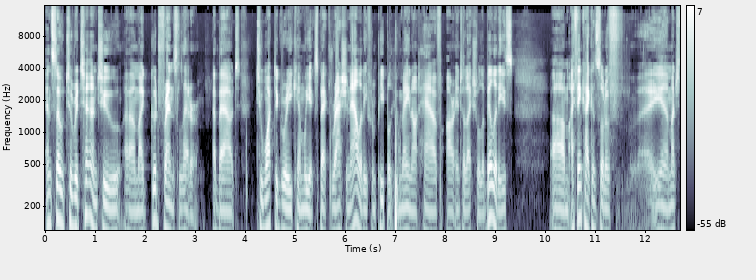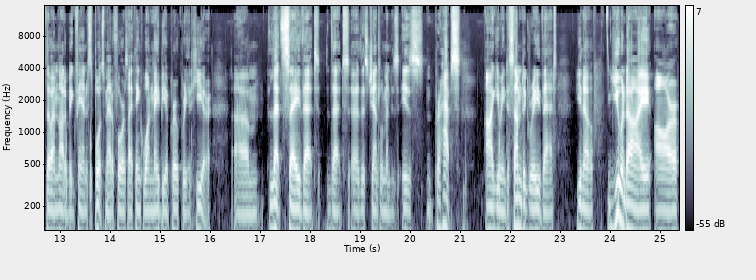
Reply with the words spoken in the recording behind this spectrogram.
and so to return to uh, my good friend's letter about to what degree can we expect rationality from people who may not have our intellectual abilities, um, I think I can sort of, uh, yeah, much though I'm not a big fan of sports metaphors, I think one may be appropriate here. Um, let's say that that uh, this gentleman is is perhaps arguing to some degree that you know you and I are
